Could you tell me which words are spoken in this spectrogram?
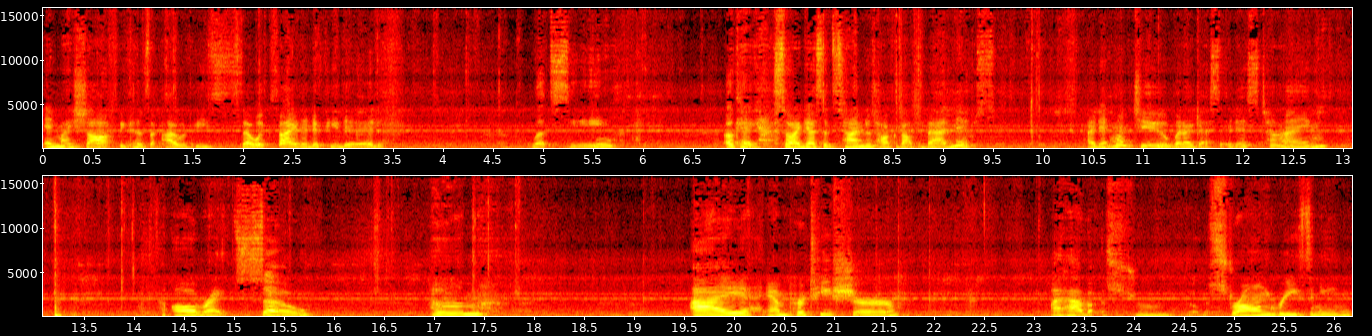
in my shop because I would be so excited if you did. Let's see. Okay, so I guess it's time to talk about the bad news. I didn't want to, but I guess it is time. All right, so, um, I am pretty sure I have strong reasoning.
